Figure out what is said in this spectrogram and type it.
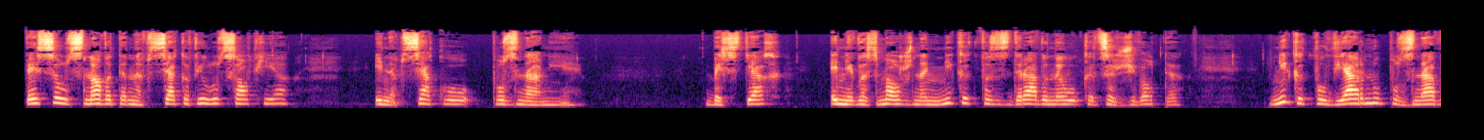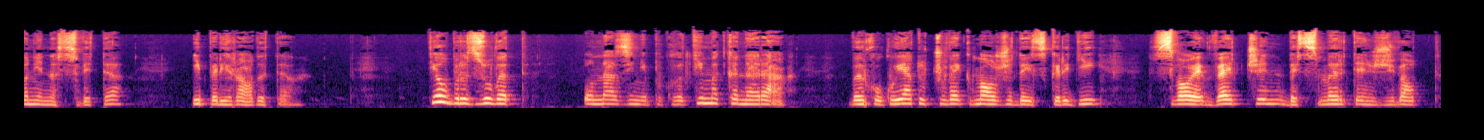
Те са основата на всяка философия и на всяко познание. Без тях е невъзможна никаква здрава наука за живота, никакво вярно познаване на света и природата. Те образуват онази непоклатима канара, върху която човек може да изгради своя вечен, безсмъртен живот,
